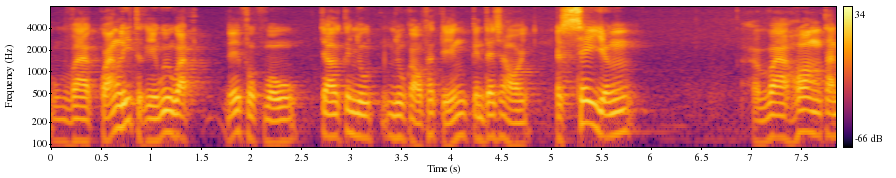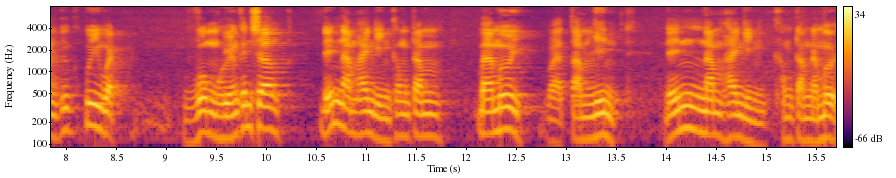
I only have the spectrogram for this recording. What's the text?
và quản lý thực hiện quy hoạch để phục vụ cho cái nhu nhu cầu phát triển kinh tế xã hội. Xây dựng và hoàn thành cái quy hoạch vùng huyện Khánh Sơn đến năm 2030 và tầm nhìn đến năm 2050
